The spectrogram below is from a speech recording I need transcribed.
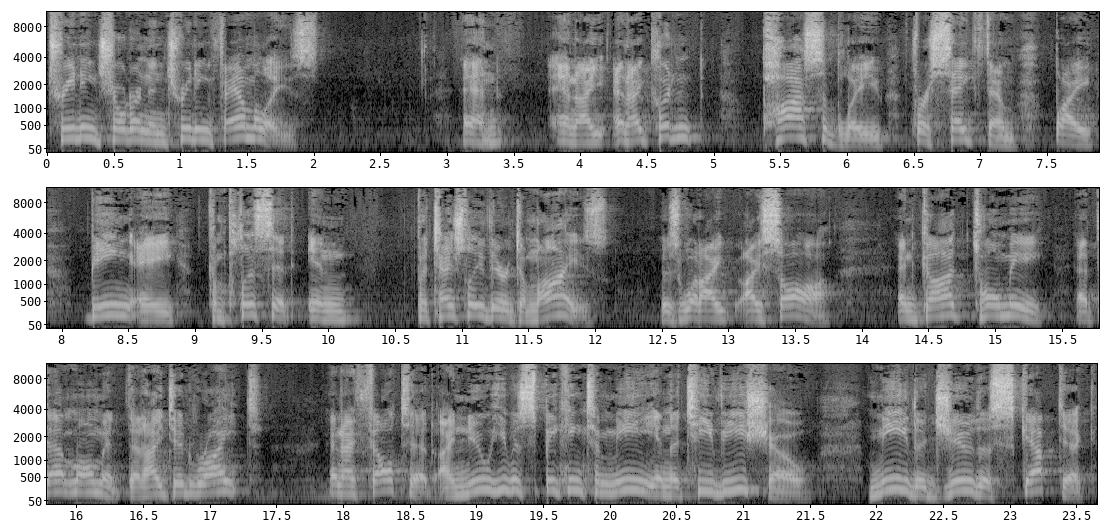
treating children and treating families. And, and, I, and I couldn't possibly forsake them by being a complicit in potentially their demise, is what I, I saw. And God told me at that moment that I did right. And I felt it. I knew He was speaking to me in the TV show, me, the Jew, the skeptic.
